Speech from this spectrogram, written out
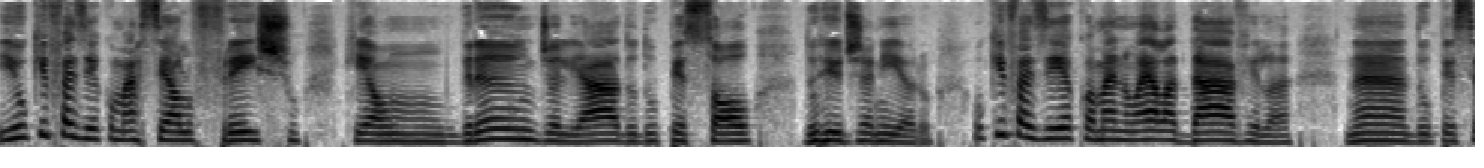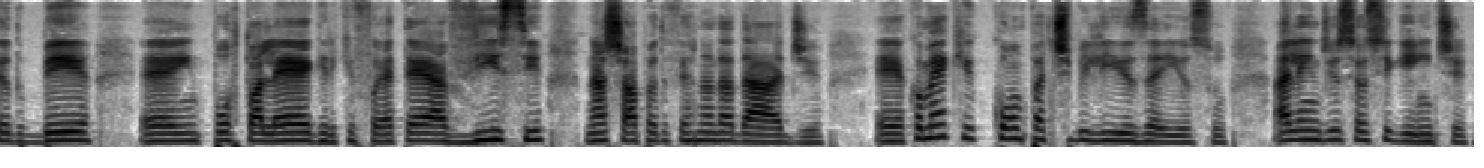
E o que fazer com Marcelo Freixo, que é um grande aliado do PSOL do Rio de Janeiro? O que fazer com a Manuela Dávila, né, do PCdoB, é, em Porto Alegre, que foi até a vice na chapa do Fernando Haddad? É, como é que compatibiliza isso? Além disso, é o seguinte:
